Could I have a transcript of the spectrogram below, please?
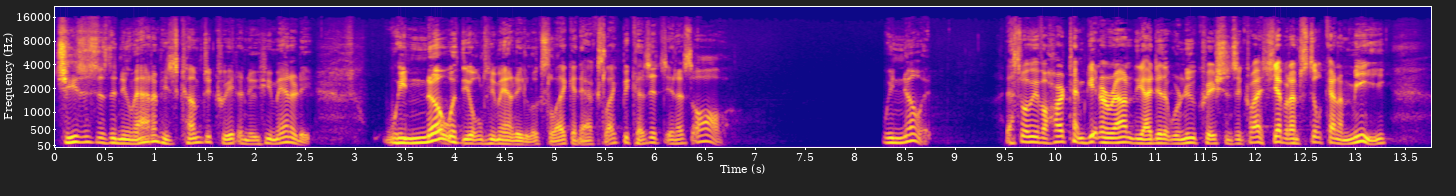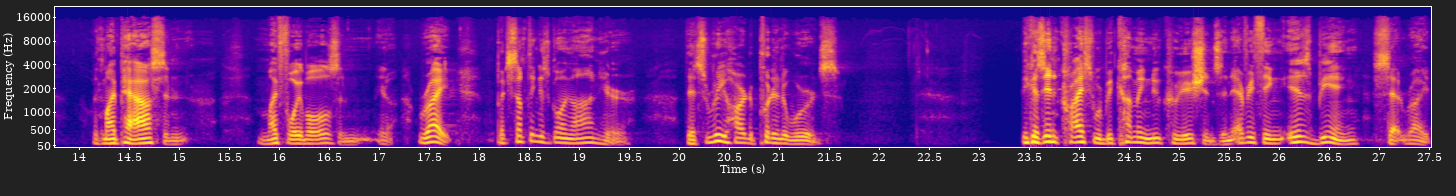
Jesus is the new Adam. He's come to create a new humanity. We know what the old humanity looks like and acts like because it's in us all. We know it. That's why we have a hard time getting around the idea that we're new creations in Christ. Yeah, but I'm still kind of me with my past and my foibles and, you know, right. But something is going on here that's really hard to put into words. Because in Christ, we're becoming new creations and everything is being set right.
